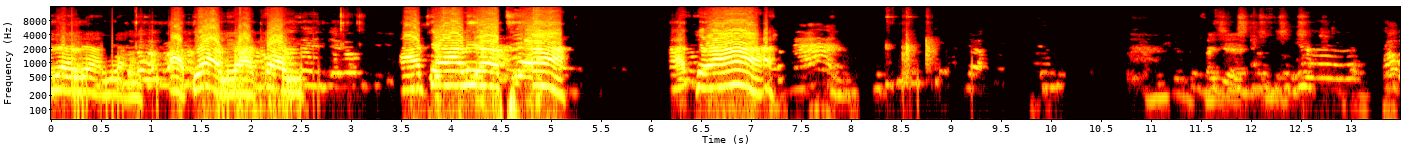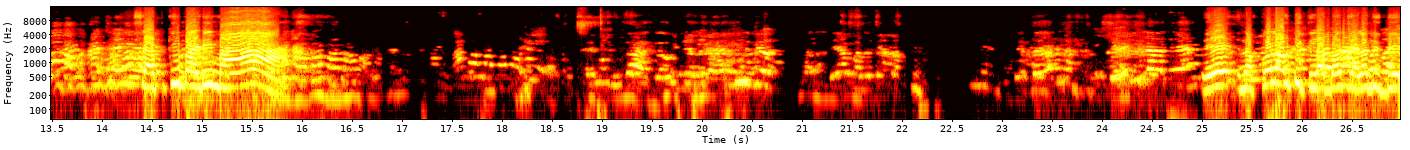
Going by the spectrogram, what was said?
आले आले आले आले. आते आले आते आले. आते आली आत्या आत्या सबकी बड़ी माँ। ए नको लावू टिकला बस त्याला तिथे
